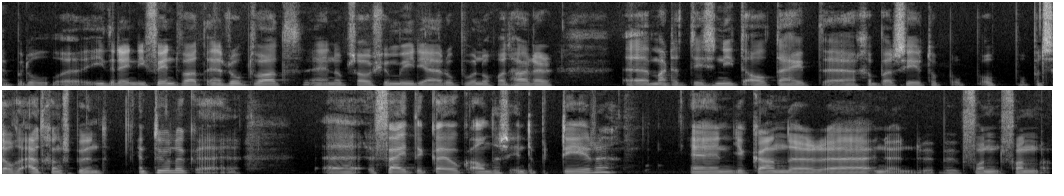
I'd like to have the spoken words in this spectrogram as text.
ik bedoel, iedereen die vindt wat en roept wat. En op social media roepen we nog wat harder. maar dat is niet altijd gebaseerd op, op, op, op hetzelfde uitgangspunt. En natuurlijk, feiten kan je ook anders interpreteren. En je kan er van, van,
